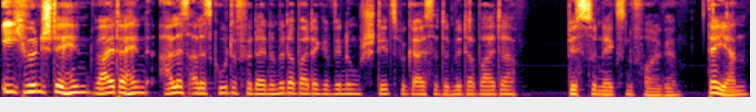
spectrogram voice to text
Ich wünsche dir hin, weiterhin alles, alles Gute für deine Mitarbeitergewinnung, stets begeisterte Mitarbeiter. Bis zur nächsten Folge. Der Jan.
